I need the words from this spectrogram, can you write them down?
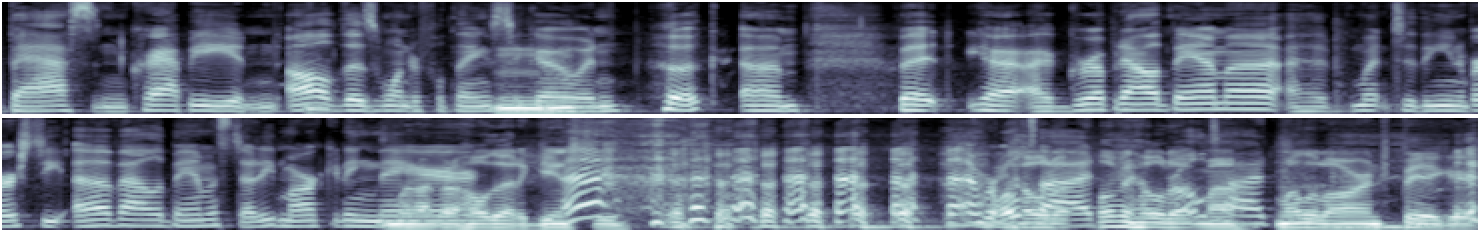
bass and crappie and all of those wonderful things to Mm-hmm. go and hook. Um, but yeah, I grew up in Alabama. I went to the University of Alabama, studied marketing there. We're not going to hold that against you. Roll Hold Tide. up, let me hold Roll up my, my little orange pig.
